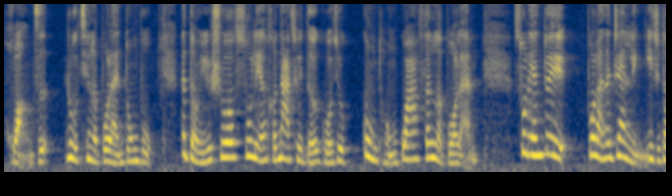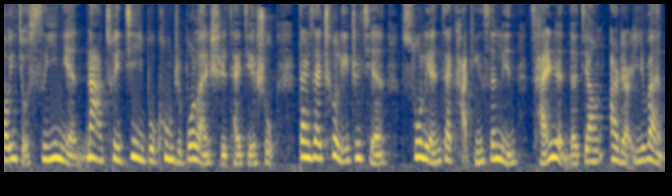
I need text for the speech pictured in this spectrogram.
幌子，入侵了波兰东部。那等于说，苏联和纳粹德国就共同瓜分了波兰。苏联对。波兰的占领一直到一九四一年纳粹进一步控制波兰时才结束。但是在撤离之前，苏联在卡廷森林残忍地将二点一万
